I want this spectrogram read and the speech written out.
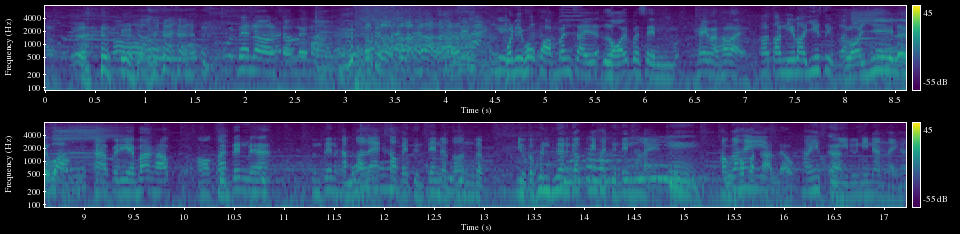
ครับก็แน่นอนครับแน่นอนวันนี้พกความมั่นใจ 100%ให้มาเท่าไหร่ ตอนนี้ 120 แล้วร้อยยี่เลยว่ะอะเป็นไงบ้างครับอ๋อก็ ตื่นเต้นไหมฮะ ตื่นเต้นครับตอนแรกเข้าไปตื่นเต้นแต่ตอนแบบอยู่กับเพื่อนๆก็ไม่ค่อยตื่นเต้นเท่าไหร่อืมเขาก็ให้ประกาศแล้วให้คุยนู่นนี่นั่นอะไรก็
